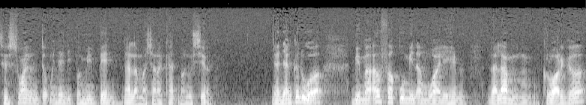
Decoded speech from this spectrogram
sesuai untuk menjadi pemimpin dalam masyarakat manusia dan yang kedua bima anfaqu min amwalihim dalam keluarga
